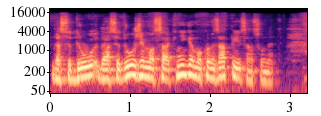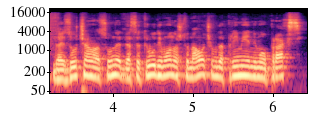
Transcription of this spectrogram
da se, dru, da se družimo sa knjigama u kojima je zapisan sunet, da izučavamo sunet, da se trudimo ono što naučimo da primijenimo u praksi.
